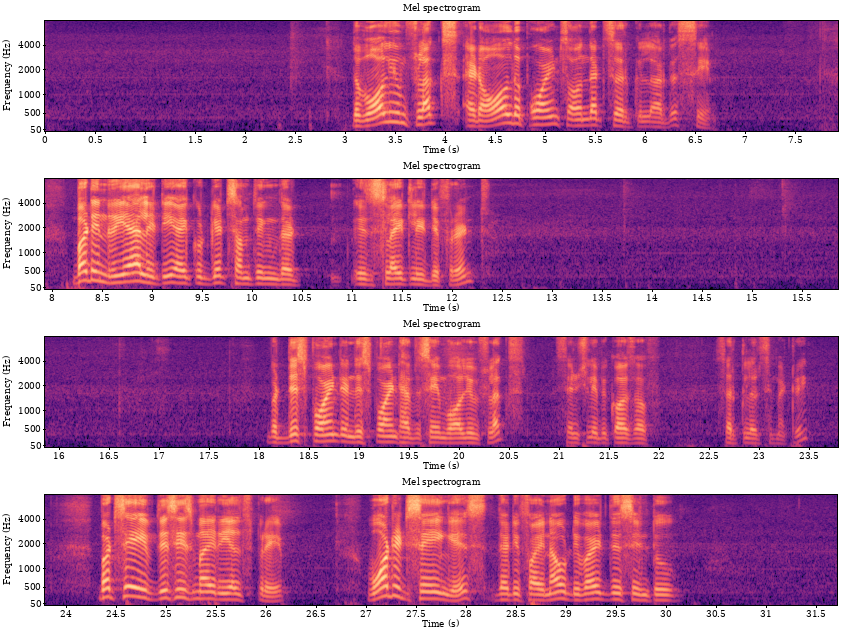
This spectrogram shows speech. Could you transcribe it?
The volume flux at all the points on that circle are the same but in reality I could get something that is slightly different. But this point and this point have the same volume flux essentially because of circular symmetry. But say if this is my real spray, what it is saying is that if I now divide this into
